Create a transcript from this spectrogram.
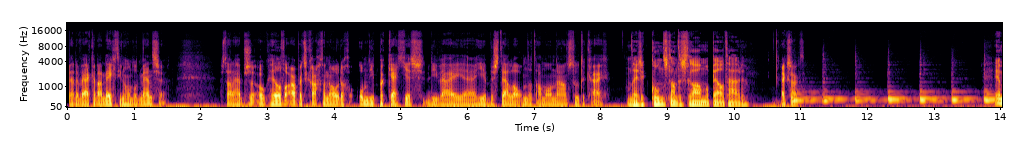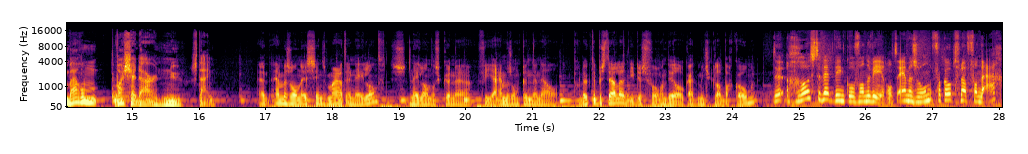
er werken daar 1900 mensen. Dus daar hebben ze ook heel veel arbeidskrachten nodig om die pakketjes die wij uh, hier bestellen, om dat allemaal naar ons toe te krijgen. Om deze constante stroom op peil te houden. Exact. En waarom was jij daar nu, Stijn? Amazon is sinds maart in Nederland. Dus Nederlanders kunnen via amazon.nl producten bestellen, die dus voor een deel ook uit München-Gladbach komen. De grootste webwinkel van de wereld, Amazon, verkoopt vanaf vandaag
